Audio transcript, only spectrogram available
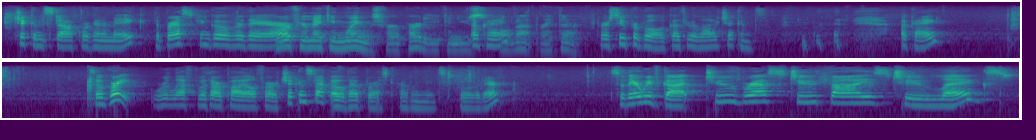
chicken stock we're going to make. The breast can go over there. Or if you're making wings for a party, you can use Okay. all that right there. for a Super Bowl. Go through a lot of chickens. okay. So great. We're left with our pile for our chicken stock. Oh, that breast probably needs to go over there. So there we've got two breasts, two thighs, two legs.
